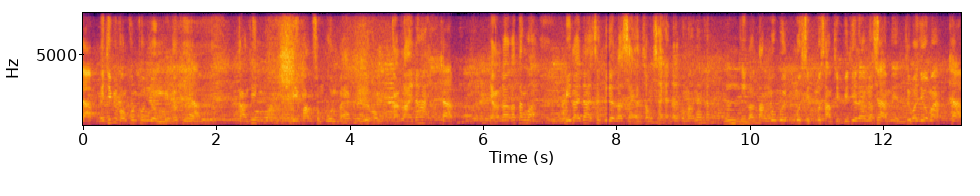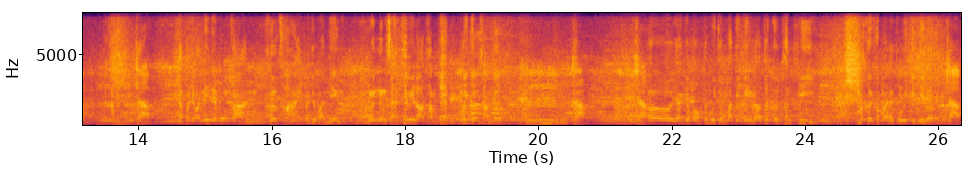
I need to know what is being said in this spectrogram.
ครับในชีวิตของคนคนหนึ่งเนี่ยก็คือครับ การที่มีความสมบูรณ์แบบในเรื่องของการรายได้ ครับ อย่างเราก็ตั้งว่ามีรายได้สักเดือนละแสนสองแสนอะไรประมาณนั้นครับอืม ที่เราตั้งเมื่อเมื่อเมื่อสิบเมื่อสามสิบปีที่แล้วนะคแสรับนนี่ถือว่าเยอะมาก ครับครับ แต่ปัจจุบันนี้ในวงการเครือข่ายปัจจุบันนี้เงินหนึ่งแสนใช้เวลาทำแค่ไม่เกินสามเดือนอืมครับครับเอออยากจะบอกท่านผู้ชมว่าจริงๆแล้วถ้าเกิดท่านที่ไม่เคยเข้ามาในธุรกิจนี้เลยครับ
